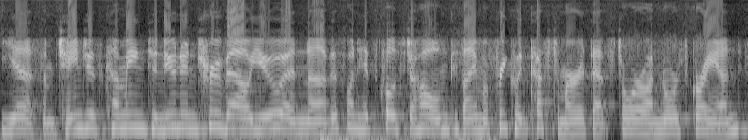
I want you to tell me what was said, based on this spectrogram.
Yes, some changes coming to Noonan True Value, and uh, this one hits close to home because I am a frequent customer at that store on North Grand.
